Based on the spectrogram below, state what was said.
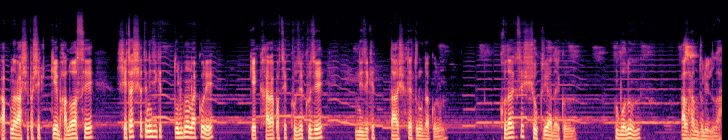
আপনার আশেপাশে কে ভালো আছে সেটার সাথে নিজেকে তুলনা না করে কে খারাপ আছে খুঁজে খুঁজে নিজেকে তার সাথে তুলনা করুন। খোদার কাছে শুক্রিয়া আদায় করুন। বলুন, আলহামদুলিল্লাহ।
